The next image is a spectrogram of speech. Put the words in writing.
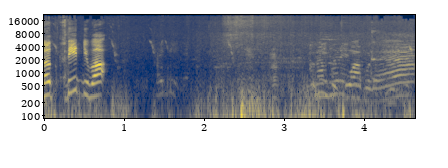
รถติดอยู่บ่น้ำผูกวัวปุ๋แล้ว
